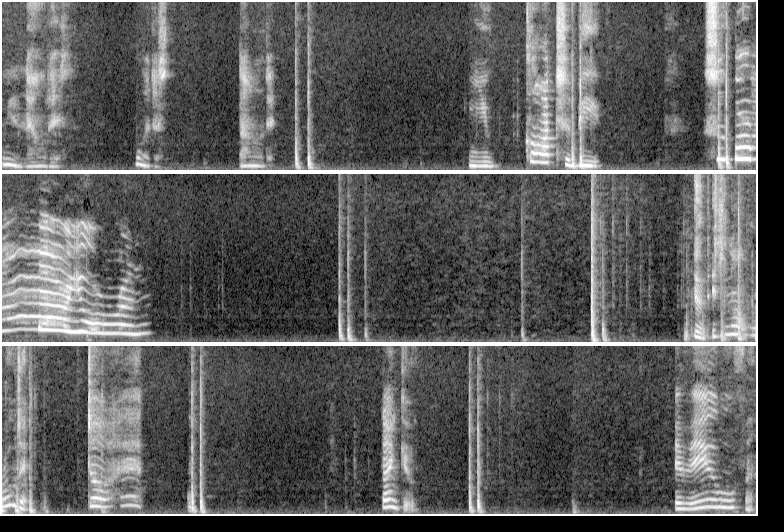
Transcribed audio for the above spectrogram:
I need to download this. Let us download it. You got to be Super Mario Run. Dude, it's not loading. The heck? Thank you. If Available for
